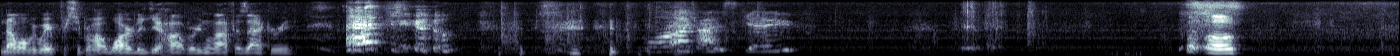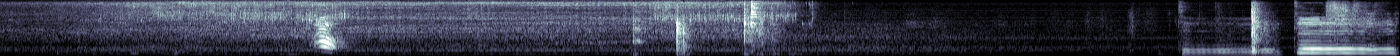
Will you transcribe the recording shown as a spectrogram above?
Now, while we wait for super hot water to get hot, we're gonna laugh at Zachary. F you. Why try to escape? Uh. Oh. Du, du, du.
